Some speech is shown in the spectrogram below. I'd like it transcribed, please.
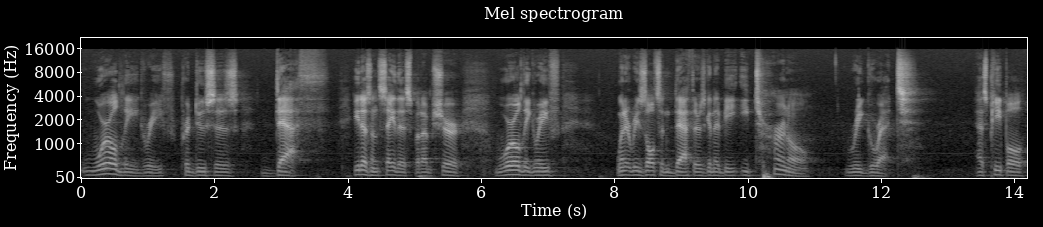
worldly grief produces death. He doesn't say this, but I'm sure worldly grief, when it results in death, there's going to be eternal regret. As people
